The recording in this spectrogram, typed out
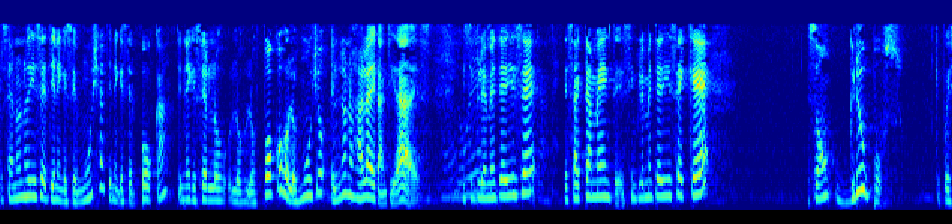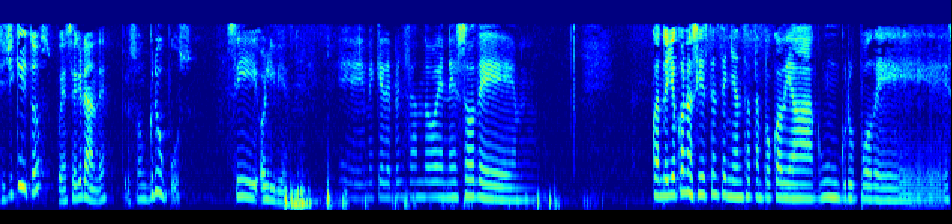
O sea, no nos dice tiene que ser mucha, tiene que ser poca, tiene que ser los, los, pocos o los muchos. Él no nos habla de cantidades. y simplemente dice, exactamente, simplemente dice que son grupos, que pueden ser chiquitos, pueden ser grandes, pero son grupos. Sí, Olivia me quedé pensando en eso de cuando yo conocí esta enseñanza tampoco había un grupo de,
